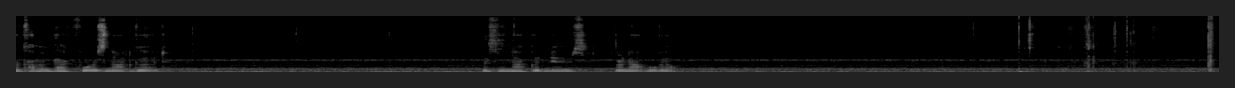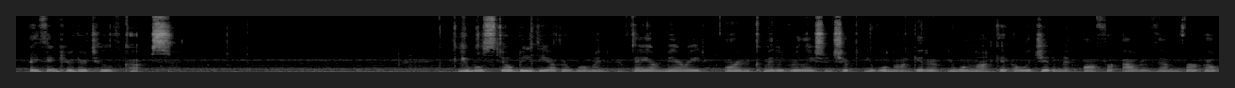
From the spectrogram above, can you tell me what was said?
They're coming back for is not good. This is not good news. They're not loyal. They think you're their Two of Cups. You will still be the other woman. If they are married or in a committed relationship, you will not get a you will not get a legitimate offer out of them, Virgo.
